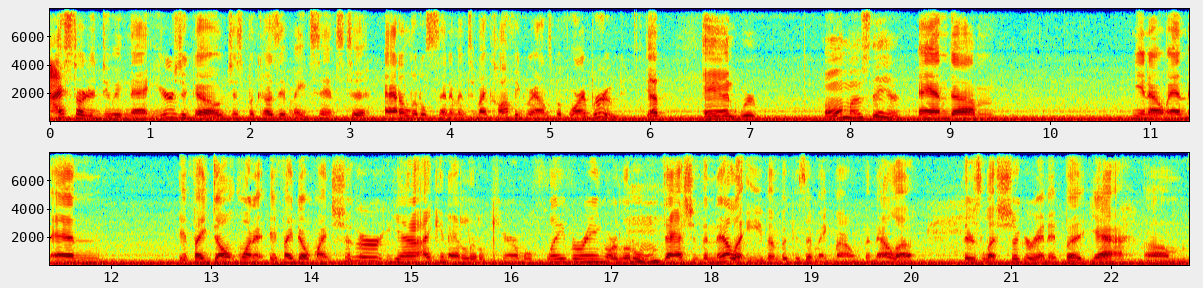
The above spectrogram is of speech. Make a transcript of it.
I started doing that years ago just because it made sense to add a little cinnamon to my coffee grounds before I brewed. Yep. And we're almost there. and um, you know, and and if I don't want it, if I don't mind sugar, yeah, I can add a little caramel flavoring or a little Mhm. dash of vanilla, even because I make my own vanilla. There's less sugar in it, but yeah, um,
